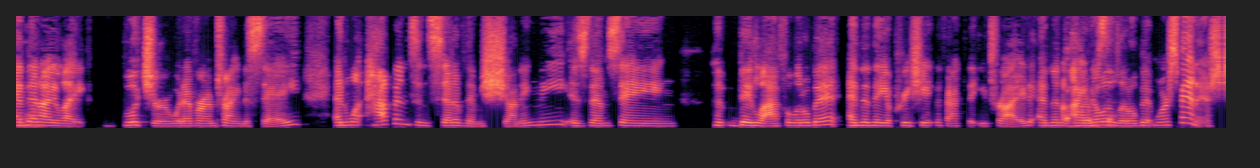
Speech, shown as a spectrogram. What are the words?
And yeah. then I like butcher whatever I'm trying to say. And what happens instead of them shunning me is them saying, they laugh a little bit and then they appreciate the fact that you tried and then 100%. i know a little bit more spanish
